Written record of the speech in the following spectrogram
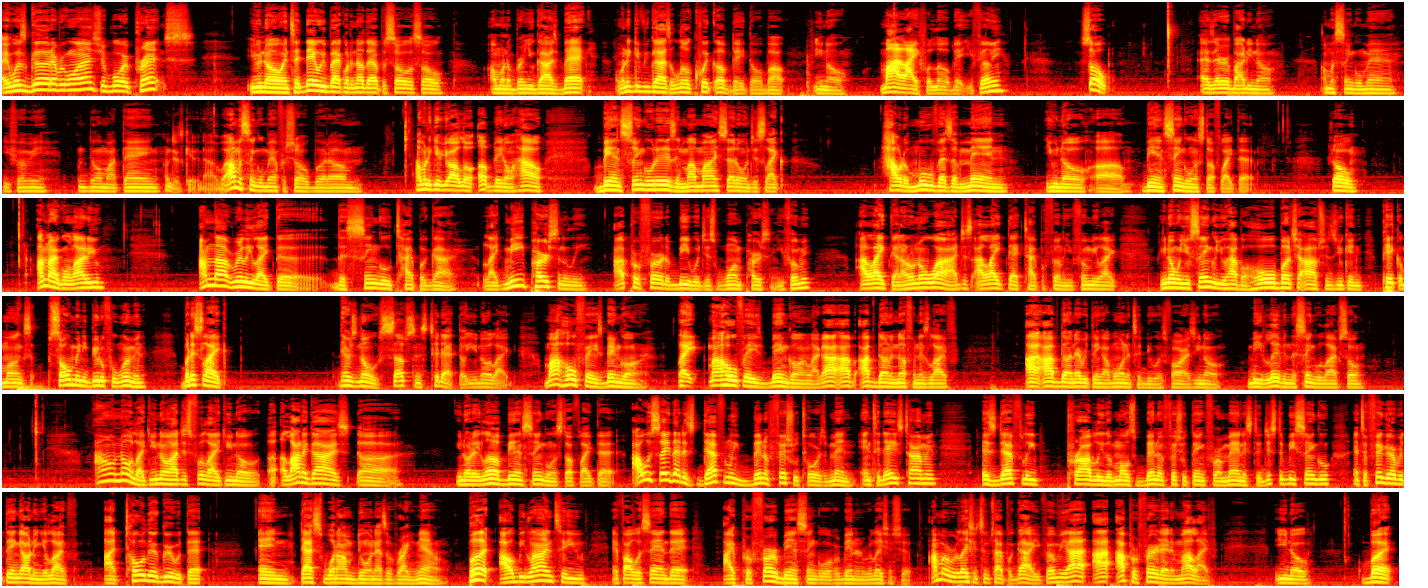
Hey, what's good, everyone? It's your boy Prince. You know, and today we back with another episode. So I want to bring you guys back. I want to give you guys a little quick update though about you know my life a little bit. You feel me? So, as everybody know, I'm a single man. You feel me? I'm doing my thing. I'm just kidding now. I'm a single man for sure. But um, I want to give y'all a little update on how being single is and my mindset on just like how to move as a man, you know, uh, being single and stuff like that. So I'm not gonna lie to you. I'm not really like the the single type of guy. Like me personally, I prefer to be with just one person. You feel me? I like that. I don't know why. I just I like that type of feeling. You feel me? Like, you know, when you're single, you have a whole bunch of options. You can pick amongst so many beautiful women, but it's like there's no substance to that though. You know, like my whole face been gone. Like my whole face been gone. Like I, have I've done enough in this life. I I've done everything I wanted to do as far as you know me living the single life. So I don't know. Like you know, I just feel like you know a, a lot of guys. uh you know, they love being single and stuff like that. I would say that it's definitely beneficial towards men. In today's timing, it's definitely probably the most beneficial thing for a man is to just to be single and to figure everything out in your life. I totally agree with that. And that's what I'm doing as of right now. But I'll be lying to you if I was saying that I prefer being single over being in a relationship. I'm a relationship type of guy, you feel me? I, I, I prefer that in my life. You know. But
